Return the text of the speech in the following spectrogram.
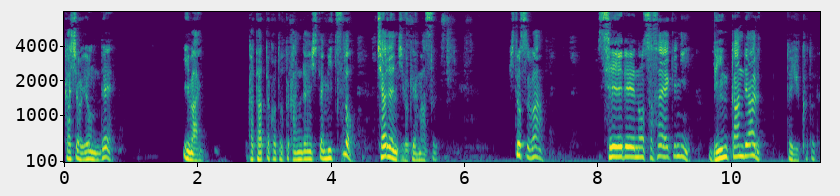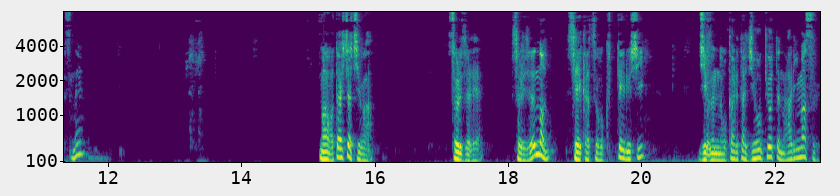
歌詞を読んで、今語ったことと関連して3つのチャレンジを受けます。一つは、精霊の囁きに敏感であるということですね。まあ私たちは、それぞれ、それぞれの生活を送っているし、自分の置かれた状況ってのはあります。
